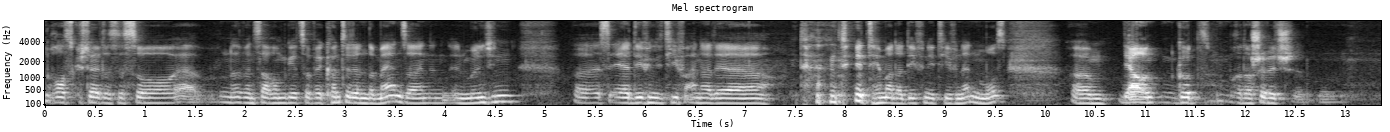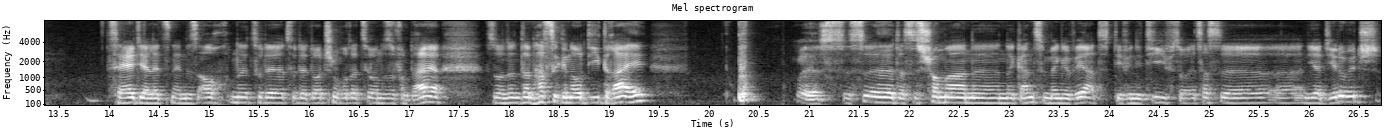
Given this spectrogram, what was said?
rausgestellt. Das ist so, ja, ne, wenn es darum geht, so wer könnte denn der Man sein in, in München, äh, ist er definitiv einer, der, den man da definitiv nennen muss. Ähm, ja, und gut, Radoschewitsch zählt ja letzten Endes auch ne, zu, der, zu der deutschen Rotation. Also von daher, so, dann, dann hast du genau die drei es ist, äh, das ist schon mal eine, eine ganze Menge wert, definitiv. So, jetzt hast du äh, Nijadjedovic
